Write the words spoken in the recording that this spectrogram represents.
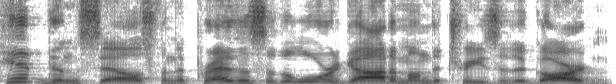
hid themselves from the presence of the Lord God among the trees of the garden.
